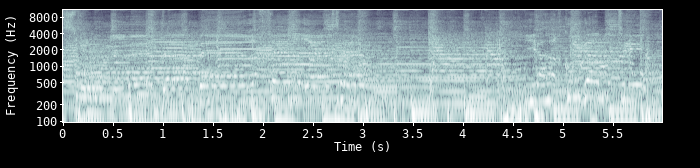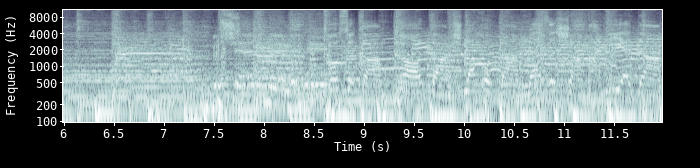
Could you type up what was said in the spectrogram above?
אסור לי לדבר אחרת. הם יהרגו גם אותי בשם אלוהים. תפוס אותם, קרא אותם, שלח אותם, לעזה שם, אני אדם,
